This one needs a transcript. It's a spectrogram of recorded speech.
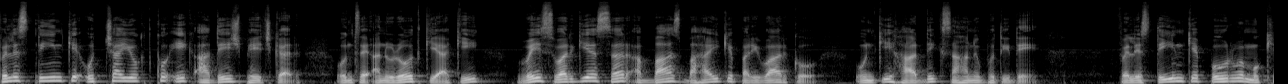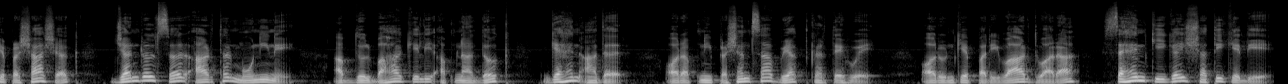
फिलिस्तीन के उच्चायुक्त को एक आदेश भेजकर उनसे अनुरोध किया कि वे स्वर्गीय सर अब्बास बहाई के परिवार को उनकी हार्दिक सहानुभूति दें। फिलिस्तीन के पूर्व मुख्य प्रशासक जनरल सर आर्थर मोनी ने अब्दुल बहा के लिए अपना दुख, गहन आदर और अपनी प्रशंसा व्यक्त करते हुए और उनके परिवार द्वारा सहन की गई क्षति के लिए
